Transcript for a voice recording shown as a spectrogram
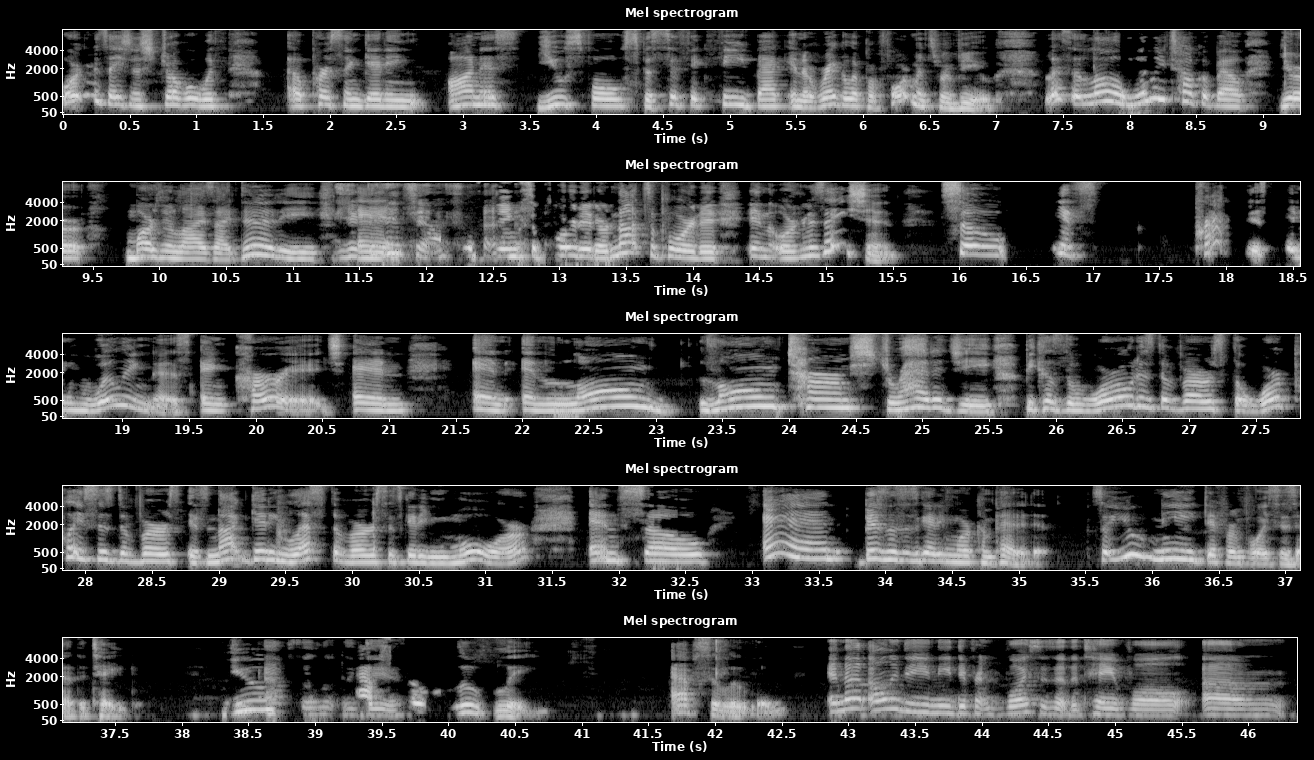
organizations struggle with a person getting honest, useful, specific feedback in a regular performance review. Let's alone, let me talk about your marginalized identity Your and being supported or not supported in the organization. So it's practice and willingness and courage and and and long long term strategy because the world is diverse the workplace is diverse it's not getting less diverse it's getting more and so and business is getting more competitive. So you need different voices at the table. You Absolutely do. absolutely absolutely. And not only do you need different voices at the table, um,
